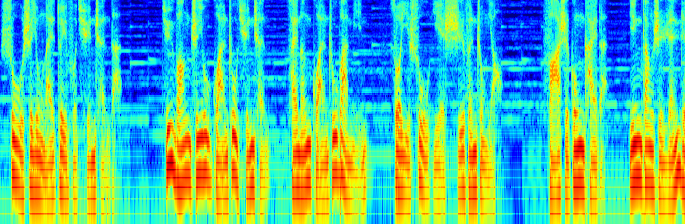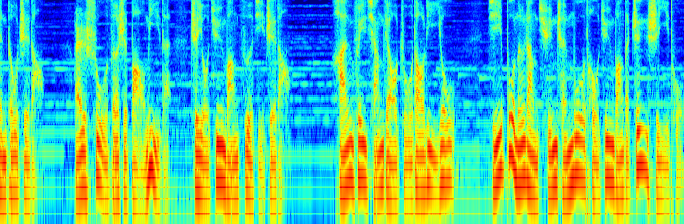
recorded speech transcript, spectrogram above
术是用来对付群臣的。君王只有管住群臣，才能管住万民，所以术也十分重要。”法是公开的，应当是人人都知道；而术则是保密的，只有君王自己知道。韩非强调主道立优，即不能让群臣摸透君王的真实意图。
